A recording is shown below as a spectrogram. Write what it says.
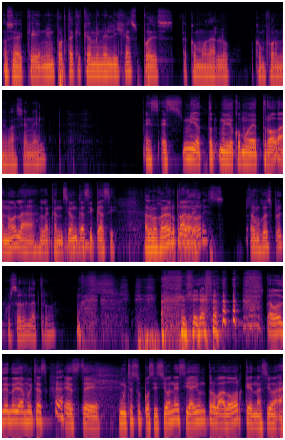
O sea que no importa qué camino elijas, puedes acomodarlo conforme vas en él. Es, es medio, medio, como de trova, ¿no? La, la canción casi casi. A lo mejor eran trovadores. A lo mejor es precursor de la trova. Estamos viendo ya muchas, este, muchas suposiciones. Y hay un trovador que nació.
